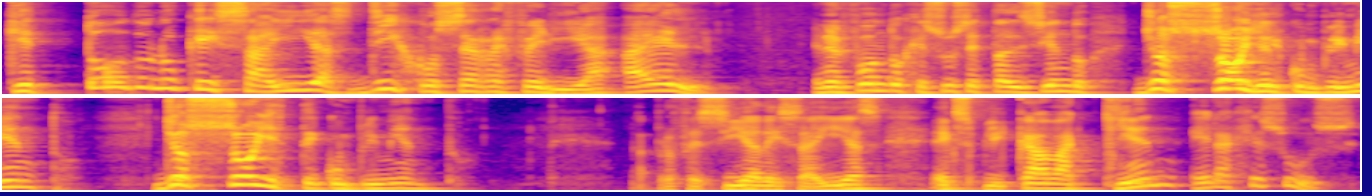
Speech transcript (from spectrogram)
que todo lo que Isaías dijo se refería a él. En el fondo Jesús está diciendo, yo soy el cumplimiento, yo soy este cumplimiento. La profecía de Isaías explicaba quién era Jesús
